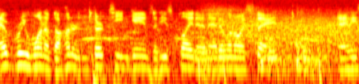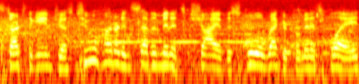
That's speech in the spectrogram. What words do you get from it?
every one of the 113 games that he's played in at Illinois State. And he starts the game just 207 minutes shy of the school record for minutes played.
